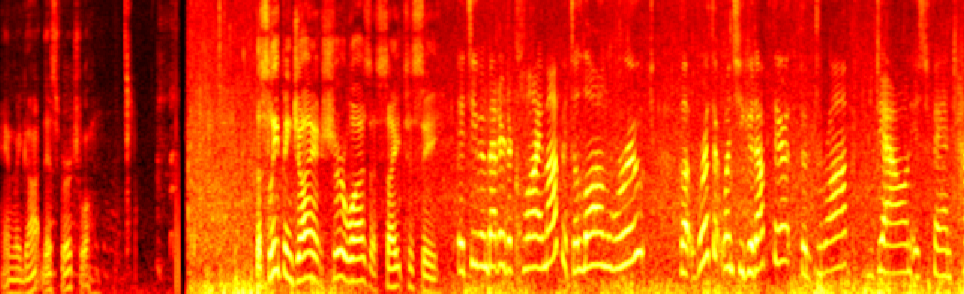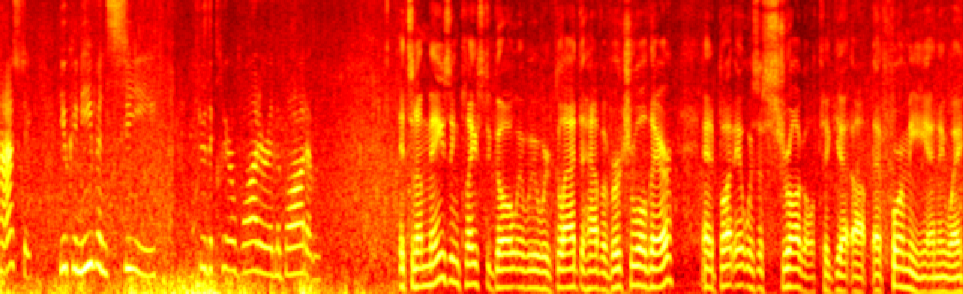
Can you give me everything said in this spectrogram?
And we got this virtual. The Sleeping Giant sure was a sight to see. It's even better to climb up. It's a long route, but worth it once you get up there. The drop down is fantastic. You can even see through the clear water in the bottom. It's an amazing place to go and we were glad to have a virtual there. And, but it was a struggle to get up, uh, for me anyway.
